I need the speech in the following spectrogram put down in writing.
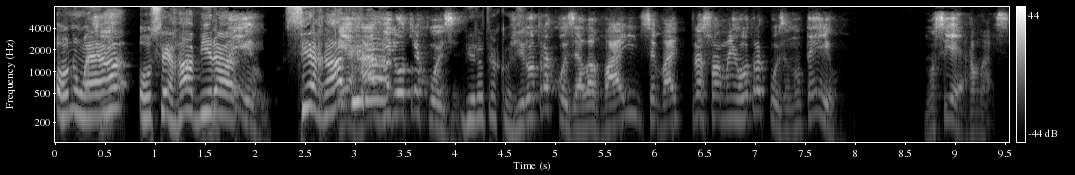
ou não erra, que, ou se errar vira erro. Se errar, errar vira... vira outra coisa. Vira outra coisa. Vira outra coisa. Ela vai, você vai transformar em outra coisa, não tem erro. Não se erra mais.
